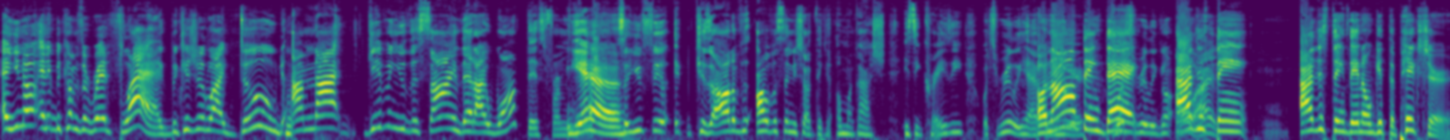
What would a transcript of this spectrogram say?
And you know, and it becomes a red flag because you're like, dude, I'm not giving you the sign that I want this from you. Yeah. So you feel because all of all of a sudden you start thinking, oh my gosh, is he crazy? What's really Oh, happening? and I don't think that. What's really going? I oh, just think, I just think they don't get the picture.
